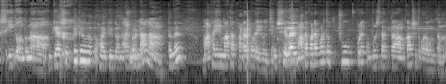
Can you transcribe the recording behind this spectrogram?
সেই যন্ত্রণা। গ্যাসের থেকে হয় কিন্তু অনেক সময়। না না। তাহলে? মাথা এই মাথা ফাটার পরে হয়েছে। সেলাই- মাথা ফাটার পরে তো চুপ করে বসে থাকতাম কারোর সাথে কথা বলতাম না।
